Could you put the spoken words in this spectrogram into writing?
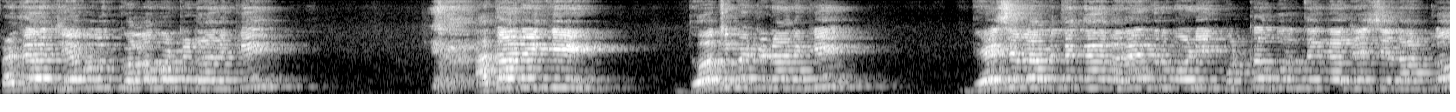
ప్రజల జీవన అదానికి దోచిపెట్టడానికి దేశవ్యాప్తంగా నరేంద్ర మోడీ కుట్రపూరితంగా చేసే దాంట్లో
